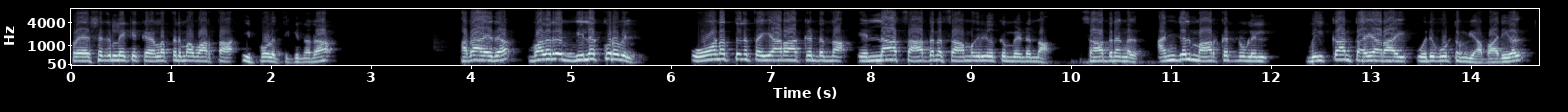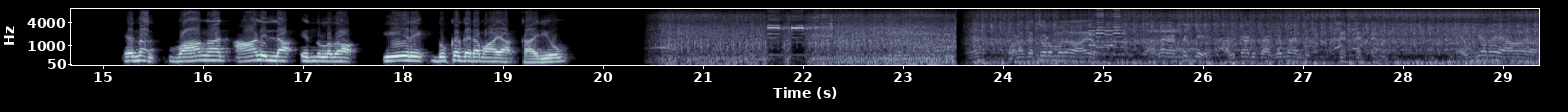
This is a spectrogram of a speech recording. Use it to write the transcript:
പ്രേക്ഷകരിലേക്ക് കേരളത്തിനിമ വാർത്ത ഇപ്പോൾ എത്തിക്കുന്നത്. അതായത് വളരെ വിലക്കുറവിൽ ഓണത്തിന് തയ്യാറാക്കേണ്ടുന്ന എല്ലാ സാധന സാമഗ്രികൾക്കും വേണ്ടുന്ന സാധനങ്ങൾ അഞ്ചൽ മാർക്കറ്റിനുള്ളിൽ വിൽക്കാൻ തയ്യാറായി ഒരു കൂട്ടം വ്യാപാരികൾ. എന്നാൽ വാങ്ങാൻ ആളില്ല എന്നുള്ളത് ഏറെ ദുഃഖകരമായ കാര്യവും. ഓണക്കച്ചവടം പോലെ ആയോ കണ്ടില്ലേ? ആൾക്കാർ തള്ളുന്നുണ്ട്. ഭയങ്കര വ്യാപാരം.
